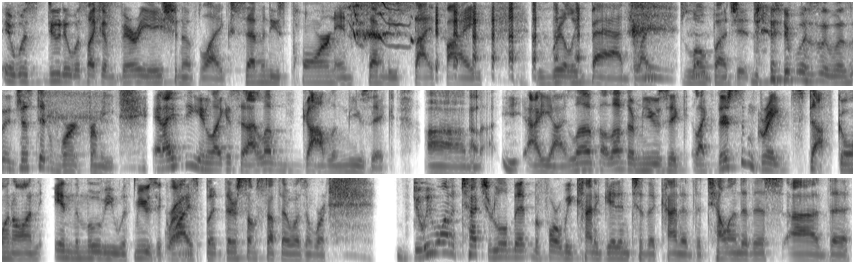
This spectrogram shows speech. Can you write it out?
It was, dude. It was like a variation of like '70s porn and '70s sci-fi, really bad, like low budget. It was. It was. It just didn't work for me. And I, think, you know, like I said, I love Goblin music. Um, Oh. I, yeah, I love, I love their music. Like, there's some great stuff going on in the movie with music wise, but there's some stuff that wasn't work. Do we want to touch a little bit before we kind of get into the kind of the tail end of this? Uh, the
